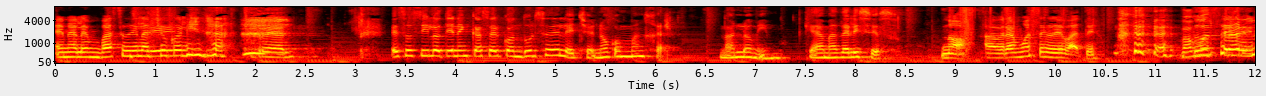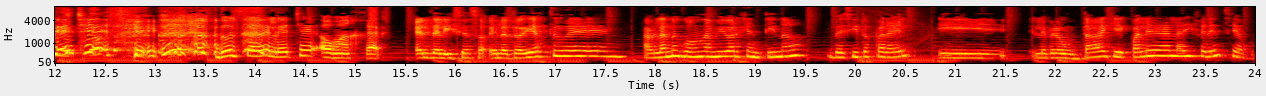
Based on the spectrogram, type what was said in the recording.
en el envase de la Sí. chocolina. Real. Eso sí lo tienen que hacer con dulce de leche, no con manjar. No es lo mismo, queda más delicioso. No, abramos ese debate. Vamos a dulce entrar de leche, sí. dulce de leche o manjar. El delicioso. El otro día estuve hablando con un amigo argentino, besitos para él, y le preguntaba que cuál era la diferencia. po.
